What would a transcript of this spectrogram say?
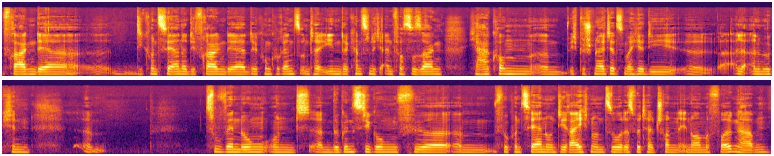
Fragen der, äh, die Konzerne, die Fragen der, der Konkurrenz unter ihnen, da kannst du nicht einfach so sagen, ja komm, ähm, ich beschneide jetzt mal hier die, äh, alle, alle möglichen ähm, Zuwendungen und ähm, Begünstigungen für, ähm, für Konzerne und die Reichen und so, das wird halt schon enorme Folgen haben.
